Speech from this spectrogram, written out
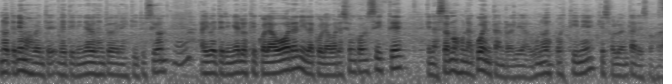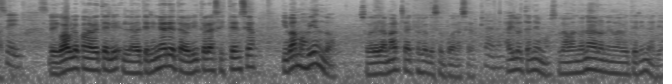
no tenemos veterinarios dentro de la institución, hay veterinarios que colaboran y la colaboración consiste en hacernos una cuenta en realidad. Uno después tiene que solventar esos gastos. Le digo, hablo con la, veterinaria, te habilito la asistencia y vamos viendo sobre la marcha qué es lo que se puede hacer. Ahí lo tenemos, lo abandonaron en la veterinaria.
